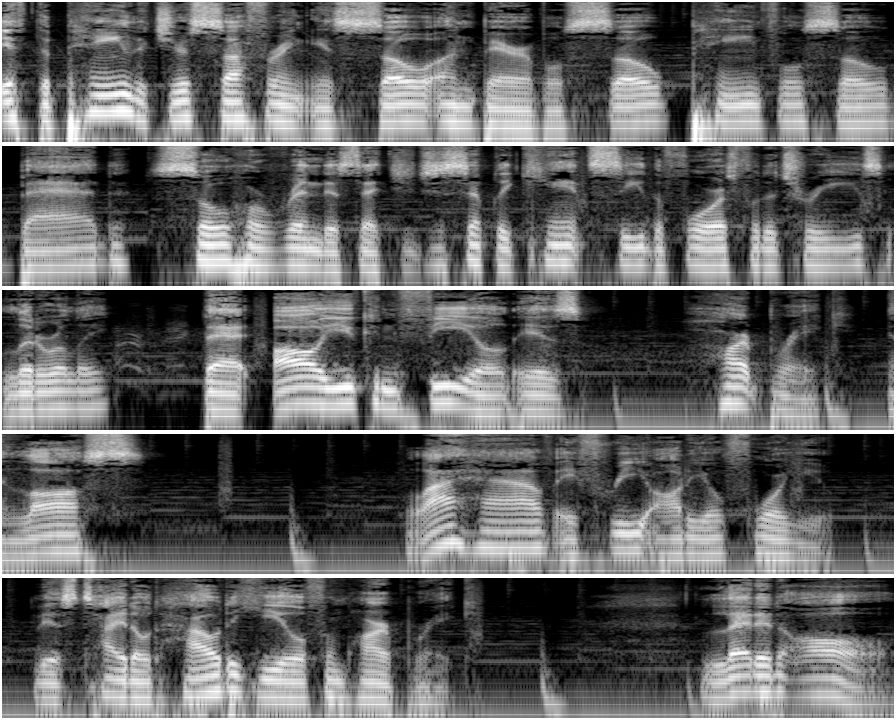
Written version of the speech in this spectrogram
If the pain that you're suffering is so unbearable, so painful, so bad, so horrendous that you just simply can't see the forest for the trees, literally, that all you can feel is heartbreak and loss, well, I have a free audio for you. It is titled How to Heal from Heartbreak. Let it all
